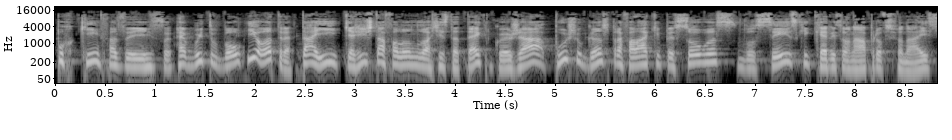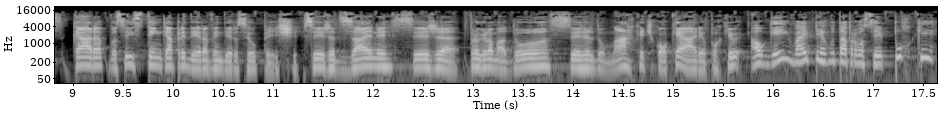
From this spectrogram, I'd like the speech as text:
Por que fazer isso? É muito bom. E outra, tá aí, que a gente tá falando do artista técnico, eu já puxo o gancho para falar que pessoas, vocês que querem tornar profissionais, cara, vocês têm que aprender a vender o seu peixe. Seja designer, seja programador, seja do marketing, qualquer área, porque alguém vai perguntar para você por quê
